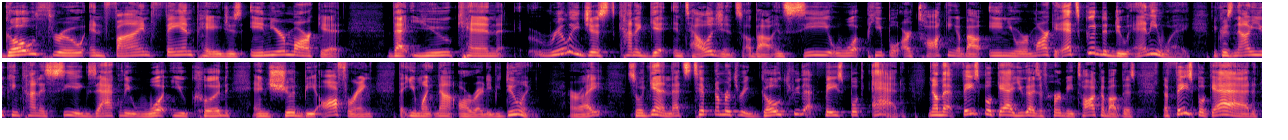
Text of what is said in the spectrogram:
go through and find fan pages in your market that you can really just kind of get intelligence about and see what people are talking about in your market. That's good to do anyway, because now you can kind of see exactly what you could and should be offering that you might not already be doing. All right. So, again, that's tip number three go through that Facebook ad. Now, that Facebook ad, you guys have heard me talk about this. The Facebook ad,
